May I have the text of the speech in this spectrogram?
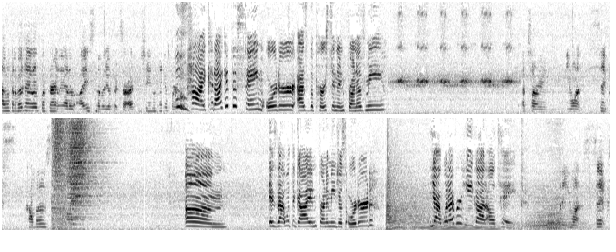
Hi, welcome to Bojangles. We're currently out of ice. Nobody will fix our ice machine. We'll take it for. Hi, could I get the same order as the person in front of me? I'm sorry. You want six combos? Um, is that what the guy in front of me just ordered? Yeah, whatever he got, I'll take. So you want six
